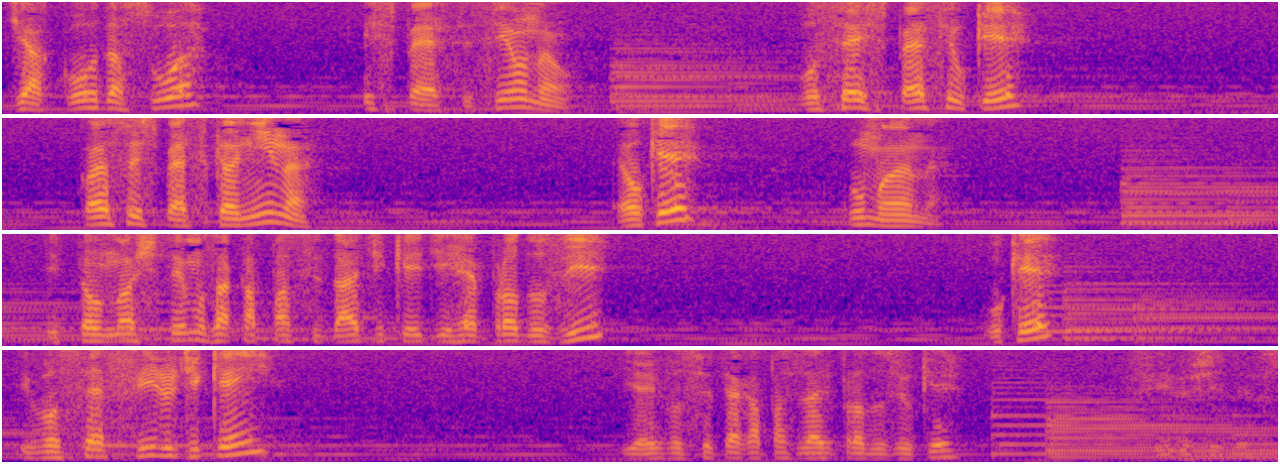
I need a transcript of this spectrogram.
de acordo a sua espécie, sim ou não? Você é espécie o quê? Qual é a sua espécie? Canina? É o quê? Humana. Então nós temos a capacidade de, de reproduzir o quê? E você é filho de quem? E aí você tem a capacidade de produzir o quê? Filhos de Deus.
